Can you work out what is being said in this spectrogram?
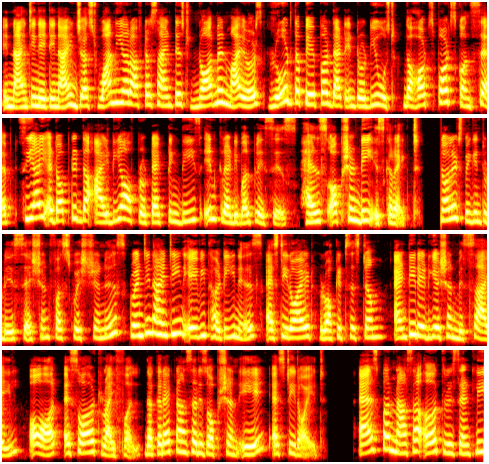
In 1989, just one year after scientist Norman Myers wrote the paper that introduced the hotspots concept, CI adopted the idea of protecting these incredible places. Hence, option D is correct. Now let's begin today's session. First question is 2019 AV13 is asteroid, rocket system, anti-radiation missile or assault rifle. The correct answer is option A, asteroid. As per NASA, Earth recently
